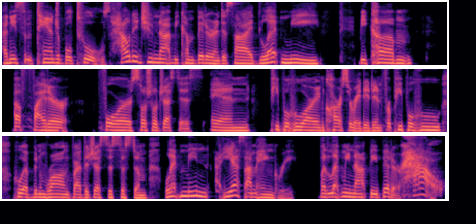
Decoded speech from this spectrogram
I need some tangible tools. How did you not become bitter and decide, let me become a fighter for social justice and people who are incarcerated and for people who who have been wronged by the justice system? Let me yes, I'm angry but let me not be bitter. How?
